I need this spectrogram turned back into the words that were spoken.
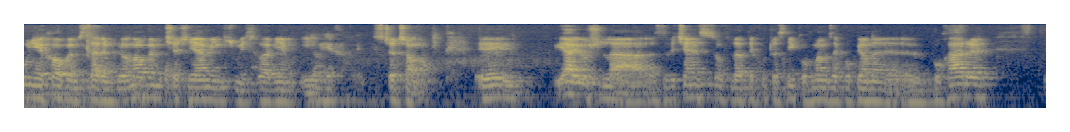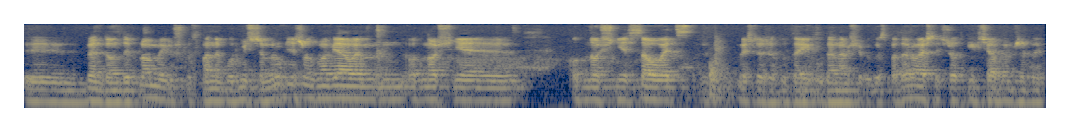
Uniechowem, Starym Gronowem, Cieżniami, Grzmisławiem i Strzeczoną. Y, Ja już dla zwycięzców, dla tych uczestników mam zakupione puchary, y, będą dyplomy, już z panem burmistrzem również rozmawiałem odnośnie, odnośnie sołec. Myślę, że tutaj uda nam się wygospodarować te środki. Chciałbym, żeby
